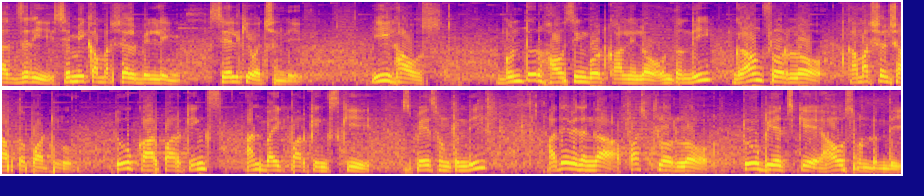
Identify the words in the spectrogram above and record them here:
లగ్జరీ సెమీ కమర్షియల్ బిల్డింగ్ సేల్కి వచ్చింది. ఈ హౌస్ గుంటూరు హౌసింగ్ బోర్డ్ కాలనీలో ఉంటుంది. గ్రౌండ్ ఫ్లోర్లో కమర్షియల్ షాప్తో పాటు two car parkings and bike పార్కింగ్స్కి స్పేస్ ఉంటుంది. అదేవిధంగా ఫస్ట్ ఫ్లోర్లో టూ బిహెచ్కే హౌస్ ఉంటుంది.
